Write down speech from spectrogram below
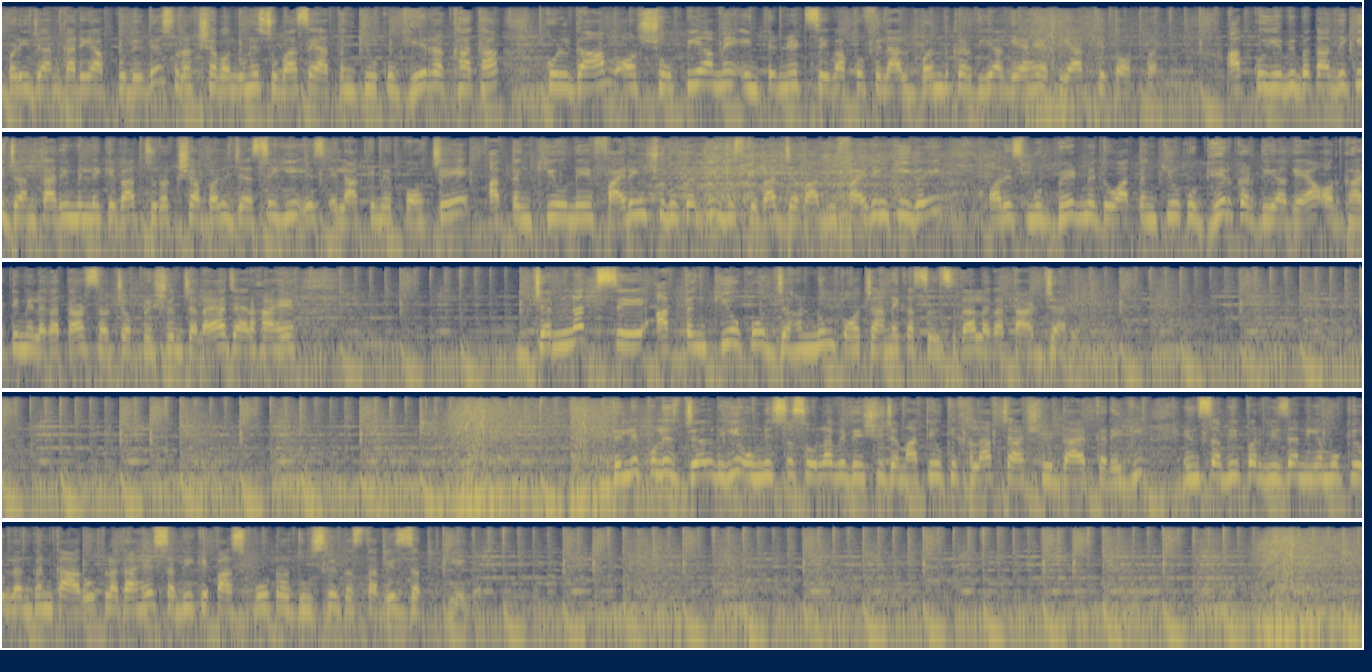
बड़ी जानकारी आपको दे दें। सुरक्षा बलों ने सुबह से आतंकियों को घेर रखा था। कुलगाम और शोपिया में इंटरनेट सेवा को फ़िलहाल बंद कर दिया गया है एहतियात के तौर पर। आपको ये भी बता दें कि जानकारी मिलने के बाद सुरक्षा बल जैसे ही इस इलाके में पहुँचे, आतंकियों ने फायरिंग शुरू कर दी, जिसके बाद जवाबी फायरिंग की गई और इस मुठभेड़ में दो आतंकियों को ढेर कर दिया गया और घाटी में लगातार सर्च ऑपरेशन चलाया जा रहा है। जन्नत से आतंकियों को जहन्नुम पहुँचाने का सिलसिला लगातार जारी है। दिल्ली पुलिस जल्द ही 1916 विदेशी जमातियों के खिलाफ चार्जशीट दायर करेगी। इन सभी पर वीज़ा नियमों के उल्लंघन का आरोप लगा है। सभी के पासपोर्ट और दूसरे दस्तावेज़ जब्त किए गए।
